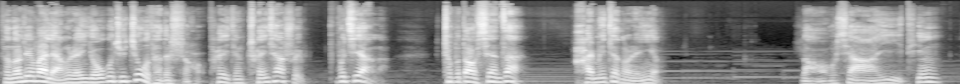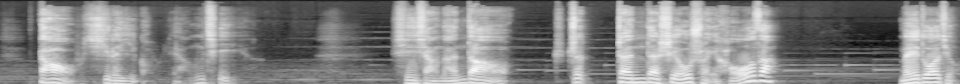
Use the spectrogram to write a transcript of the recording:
等到另外两个人游过去救他的时候，他已经沉下水不见了。这不到现在还没见到人影。老夏一听，倒吸了一口凉气，心想：难道这真的是有水猴子？没多久，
